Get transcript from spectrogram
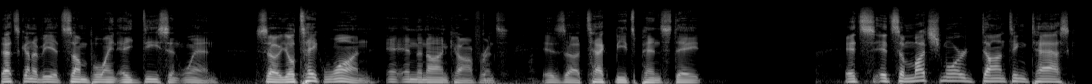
that's going to be at some point a decent win. So you'll take one in the non-conference. Is uh, Tech beats Penn State it's it's a much more daunting task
